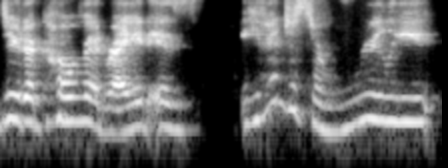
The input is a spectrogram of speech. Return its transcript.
due to covid right is even just a really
